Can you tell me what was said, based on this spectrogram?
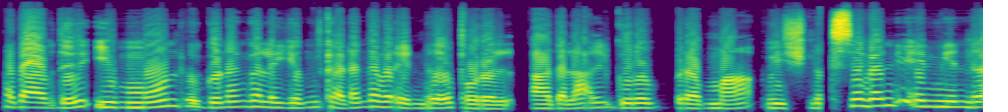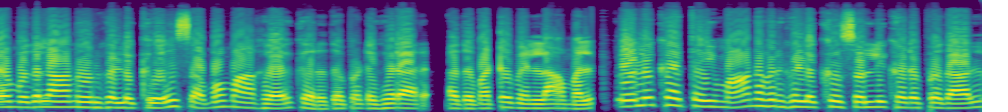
அதாவது இம்மூன்று குணங்களையும் கடந்தவர் என்று பொருள். ஆதலால் குரு பிரம்மா விஷ்ணு சிவன் என்கின்ற முதலானோர்களுக்கு சமமாக கருதப்படுகிறார். அது மட்டுமில்லாமல் ஒழுக்கத்தை மாணவர்களுக்கு சொல்லி கொடுப்பதால்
